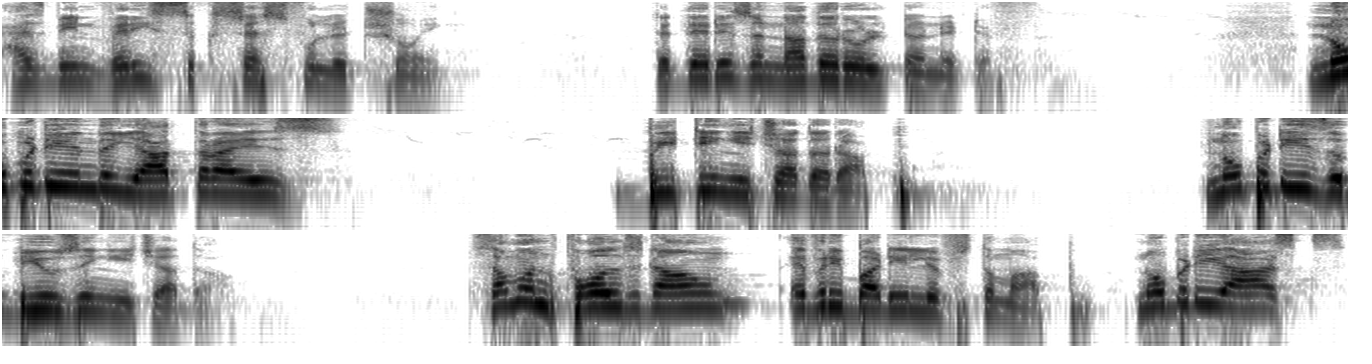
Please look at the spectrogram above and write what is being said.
has been very successful at showing that there is another alternative. Nobody in the yatra is beating each other up. Nobody is abusing each other. Someone falls down, everybody lifts them up. Nobody asks,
